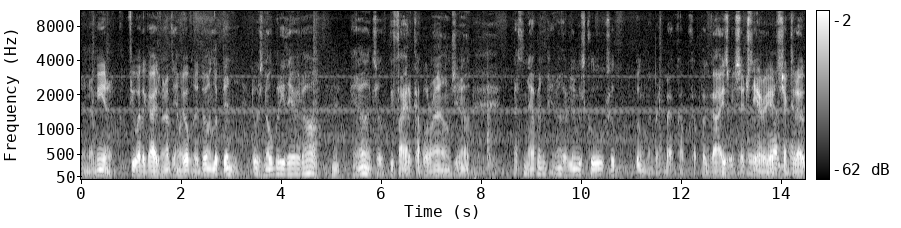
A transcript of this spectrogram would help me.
and uh, me and a few other guys went up there, and we opened the door and looked in. There was nobody there at all. You know, and so we fired a couple of rounds, you know nothing happened. You know, everything was cool. So, boom, I bring back a couple, couple of guys. We searched the area, checked it out.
